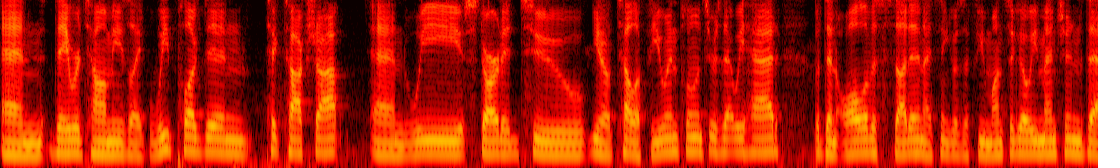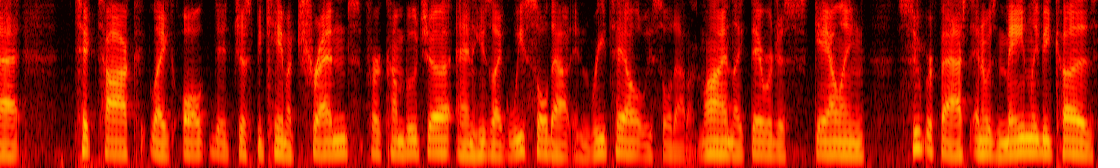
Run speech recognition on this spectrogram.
And they were telling me, he's like, we plugged in TikTok Shop and we started to, you know, tell a few influencers that we had, but then all of a sudden, I think it was a few months ago, he mentioned that TikTok, like all, it just became a trend for kombucha. And he's like, we sold out in retail, we sold out online. Like they were just scaling super fast. And it was mainly because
